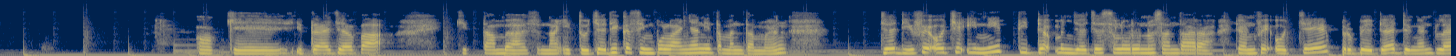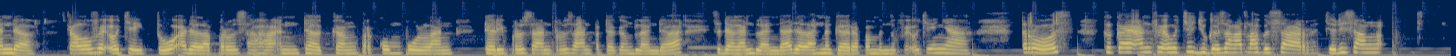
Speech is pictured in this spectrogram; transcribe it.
Oke, itu aja Pak. Kita bahas tentang itu. Jadi kesimpulannya nih teman-teman, jadi VOC ini tidak menjajah seluruh Nusantara dan VOC berbeda dengan Belanda. Kalau VOC itu adalah perusahaan dagang perkumpulan dari perusahaan-perusahaan pedagang Belanda, sedangkan Belanda adalah negara pembentuk VOC-nya. Terus, kekayaan VOC juga sangatlah besar. Jadi sangat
